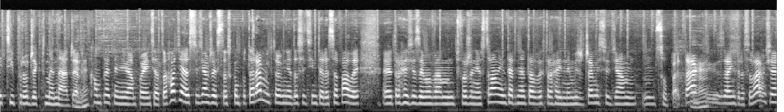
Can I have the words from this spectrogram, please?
IT Project Manager. Mhm. Kompletnie nie miałam pojęcia o co chodzi, ale stwierdziłam, że jest to z komputerami, które mnie dosyć interesowały. Trochę się zajmowałam tworzeniem stron internetowych, trochę innymi rzeczami. Stwierdziłam, mm, super, tak? Mhm. Zainteresowałam się,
